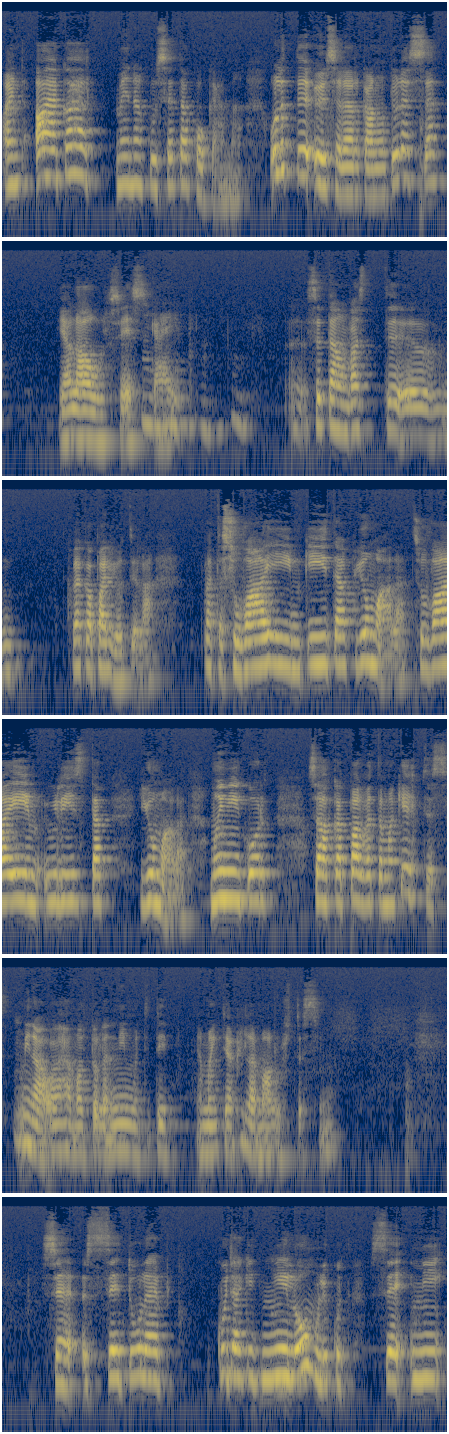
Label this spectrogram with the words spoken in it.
ainult aeg-ajalt me nagu seda kogeme, olete öösel ärganud ülesse ja laul sees mhm, käib mm. -hmm. seda on vast väga paljudele. Vaata, su vaim kiidab Jumalat, su vaim ülistab Jumalat, mõnikord sa hakkad palvetama keeltes, mina vähemalt olen niimoodi teinud ja ma ei tea, millal ma alustasin. see, see tuleb kuidagi nii loomulikult see nii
